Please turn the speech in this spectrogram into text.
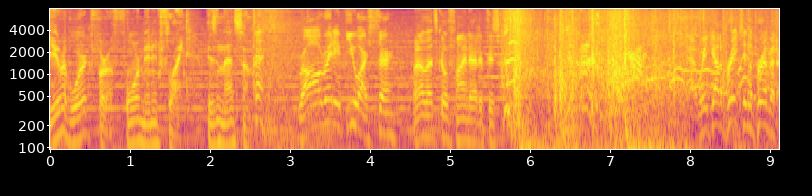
year of work for a four-minute flight. Isn't that something? We're all ready if you are, sir. well, let's go find out if this... We got a breach in the perimeter.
